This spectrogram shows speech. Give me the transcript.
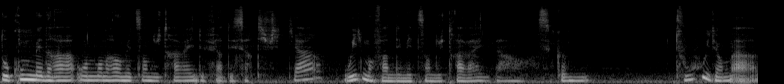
Donc on, demandera, aux médecins du travail de faire des certificats. Oui, mais enfin des médecins du travail, ben, c'est comme tout, il y en a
